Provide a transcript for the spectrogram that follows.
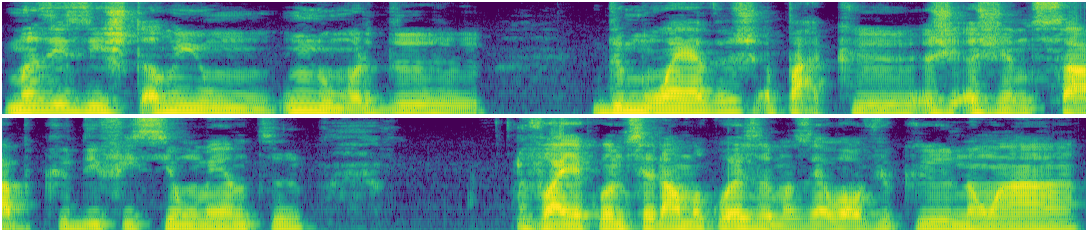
mas existe ali um, um número de, de moedas epá, que a gente sabe que dificilmente vai acontecer alguma coisa, mas é óbvio que não há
